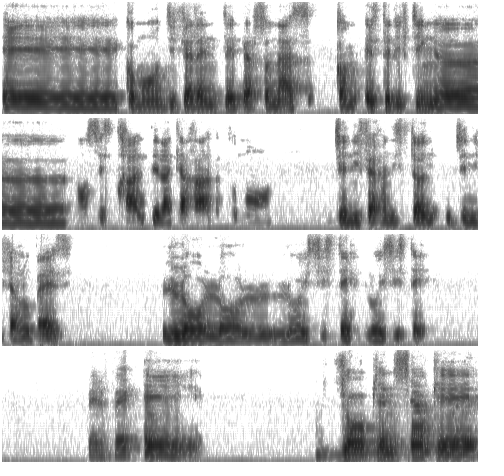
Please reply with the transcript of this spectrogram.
Eh, como diferentes personas con este lifting uh, ancestral de la cara, como Jennifer Aniston o Jennifer Lopez, lo, lo, lo existe, lo existe. Perfecto. Eh, yo pienso ya, que...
